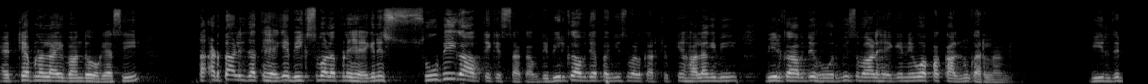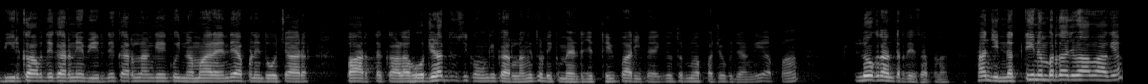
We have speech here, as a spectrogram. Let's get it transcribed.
ਇੱਥੇ ਆਪਣਾ ਲਾਈਵ ਬੰਦ ਹੋ ਗਿਆ ਸੀ। ਤਾਂ 48 ਤੱਕ ਹੈਗੇ 20 ਸਵਾਲ ਆਪਣੇ ਹੈਗੇ ਨੇ, ਸੂਫੀ ਕਾਵ ਤੇ ਕਿੱਸਾ ਕਾਵ ਦੇ, ਵੀਰ ਕਾਵ ਦੇ ਆਪਾਂ 20 ਸਵਾਲ ਕਰ ਚੁੱਕੇ ਹਾਂ। ਹਾਲਾਂਕਿ ਵੀ ਵੀਰ ਕਾਵ ਦੇ ਹੋਰ ਵੀ ਸਵਾਲ ਹੈਗੇ ਨੇ, ਉਹ ਆਪਾਂ ਕੱਲ ਨੂੰ ਕਰ ਲਾਂਗੇ। ਵੀਰ ਦੇ, ਵੀਰ ਕਾਵ ਦੇ ਕਰਨੇ ਵੀਰ ਦੇ ਕਰ ਲਾਂਗੇ, ਕੋਈ ਨਵਾਂ ਰਹਿੰਦੇ ਆਪਣੇ ਦੋ ਚਾਰ ਭਾਰਤਕ ਵਾਲਾ, ਹੋਰ ਜਿਹੜਾ ਵੀ ਤੁਸੀਂ ਕਹੋਗੇ ਕਰ ਲਾਂਗੇ, ਤੁਹਾਡੀ ਕਮੈਂਟ ਜਿੱਥੇ ਵੀ ਭਾਰੀ ਪੈ ਗਈ, ਉਧਰ ਨੂੰ ਆਪਾਂ ਝੁਕ ਜਾਾਂਗੇ, ਆਪਾਂ ਲੋਕਤੰਤਰ ਦੇ ਸਪਨਾ ਹਾਂਜੀ 29 ਨੰਬਰ ਦਾ ਜਵਾਬ ਆ ਗਿਆ।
